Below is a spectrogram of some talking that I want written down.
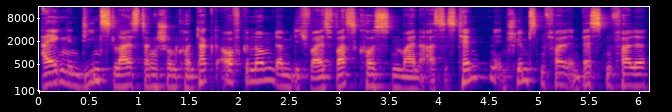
eigenen Dienstleistern schon Kontakt aufgenommen, damit ich weiß, was kosten meine Assistenten im schlimmsten Fall, im besten Falle,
